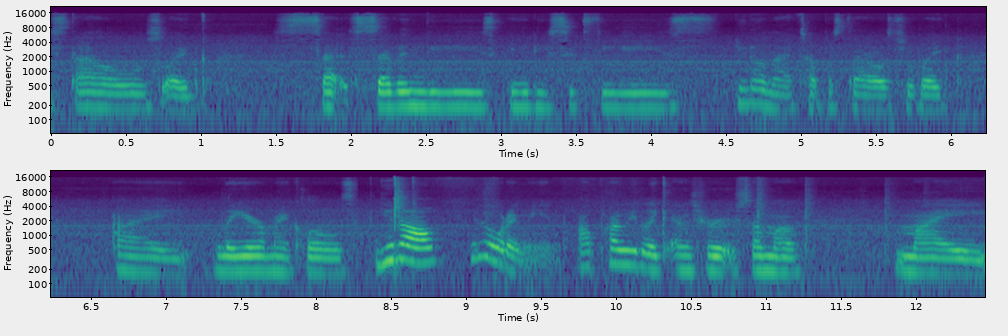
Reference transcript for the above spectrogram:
styles like se- 70s 80s 60s you know that type of style. So like i layer my clothes. You know you know what i mean. I'll probably like enter some of my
